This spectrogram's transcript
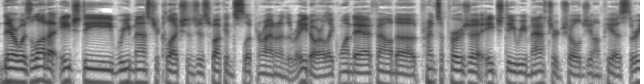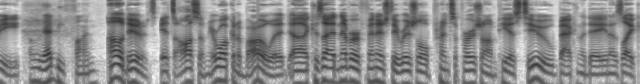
there was a lot of HD remaster collections just fucking slipping right under the radar. Like one day I found a Prince of Persia HD remastered trilogy on PS3. Oh, that'd be fun. Oh, dude, it's, it's awesome. You're welcome to borrow it. Because I had never finished the original Prince of Persia on PS2 back in the day, and I was like,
